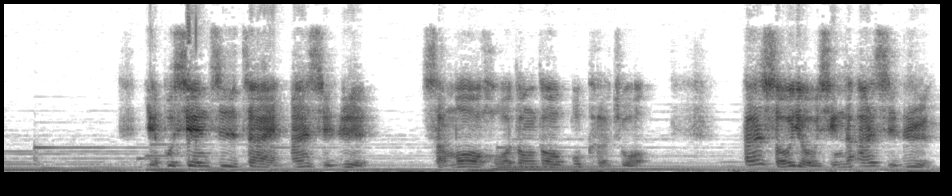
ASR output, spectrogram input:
也不限制在安息日什么活动都不可做。单守有形的安息日，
